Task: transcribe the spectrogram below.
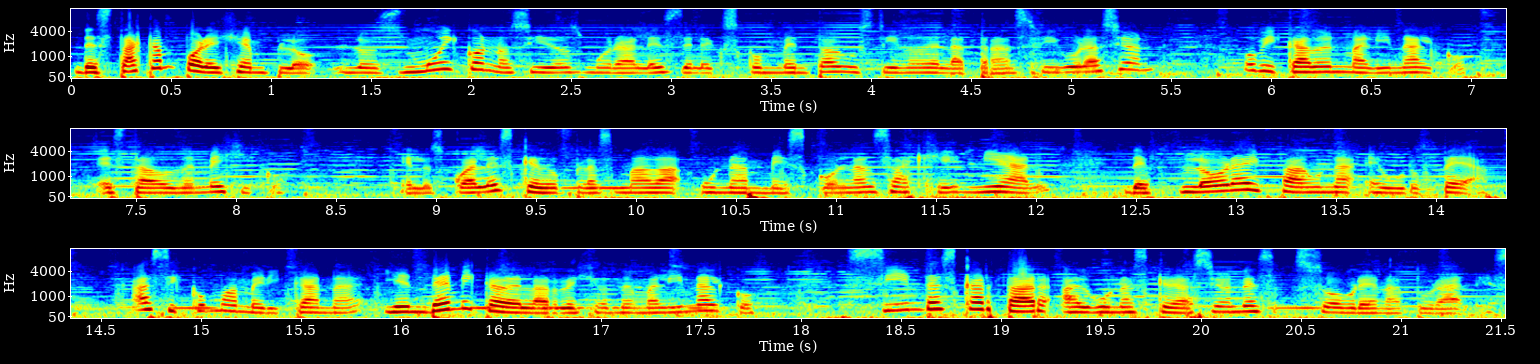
Destacan, por ejemplo, los muy conocidos murales del ex convento agustino de la Transfiguración, ubicado en Malinalco, Estado de México, en los cuales quedó plasmada una mezcolanza genial de flora y fauna europea, así como americana y endémica de la región de Malinalco, sin descartar algunas creaciones sobrenaturales.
